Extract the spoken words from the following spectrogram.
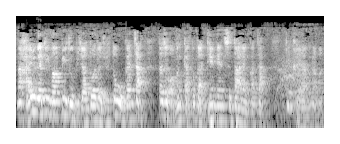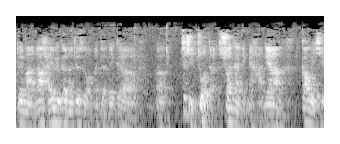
那还有一个地方 B 族比较多的就是动物肝脏。但是我们敢不敢天天吃大量肝脏？不可能的嘛，对吗？然后还有一个呢，就是我们的那个呃自己做的酸奶里面含量高一些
